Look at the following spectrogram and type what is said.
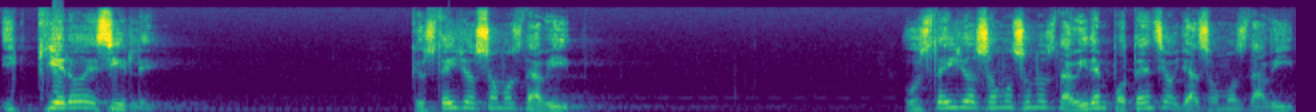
Y quiero decirle que usted y yo somos David ¿Usted y yo somos unos David en potencia o ya somos David?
